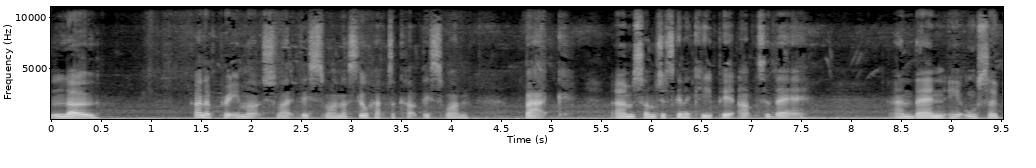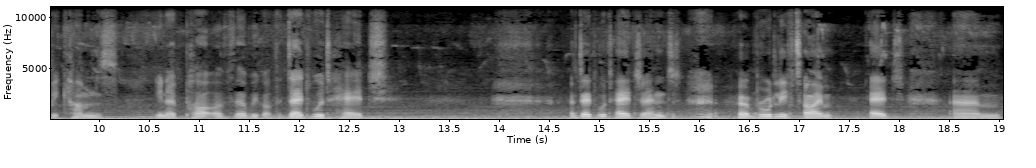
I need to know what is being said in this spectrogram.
low kind of pretty much like this one. I still have to cut this one back. Um, so I'm just going to keep it up to there. And then it also becomes, you know, part of the, we've got the deadwood hedge. A deadwood hedge and a broadleaf thyme hedge. Um,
